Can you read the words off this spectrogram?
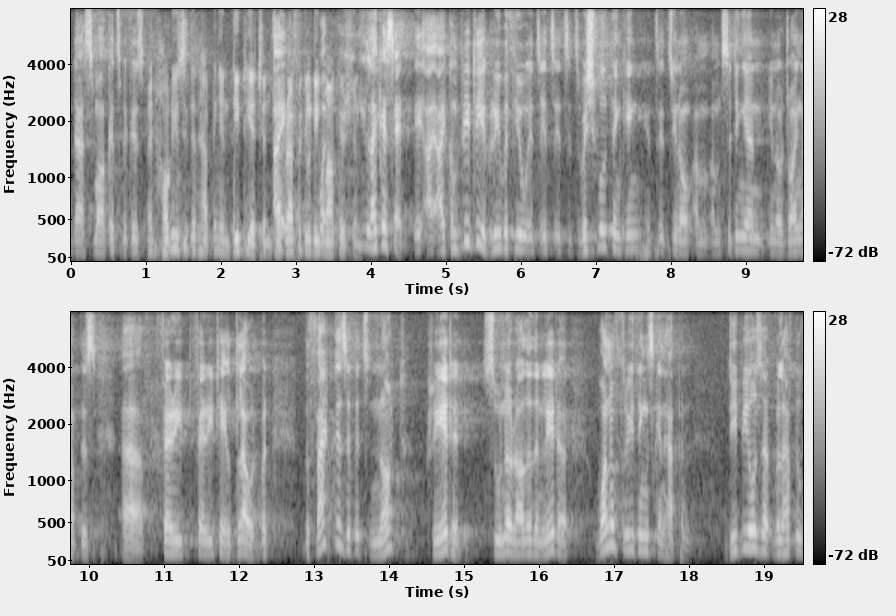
DAS markets because And how do you see that happening in DTH and I- geographical well, demarcations? like I said, I, I completely agree with you. It's, it's, it's, it's wishful thinking. It's, it's you know, I'm, I'm sitting here and, you know, drawing up this uh, fairy, fairy tale cloud. But the fact is, if it's not created sooner rather than later, one of three things can happen. DPOs have, will have to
